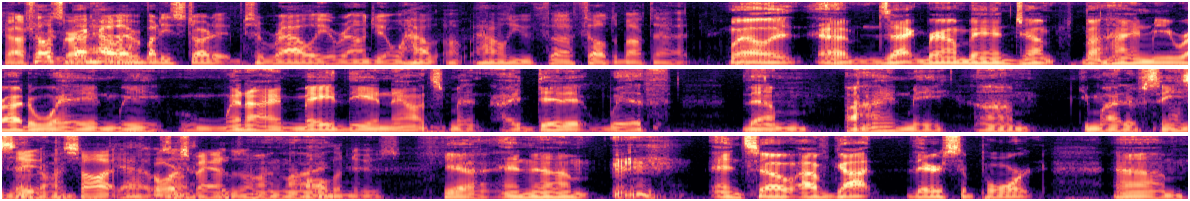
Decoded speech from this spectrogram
Gosh, tell us great about how everybody started to rally around you and how how you've uh, felt about that. Well, it, uh, Zac Brown Band jumped behind me right away, and we when I made the announcement, I did it with them behind me. Um, you might have seen I, that see, on I saw it. Yeah, of it was course, man. It was on Online. all the news. Yeah, and um, and so I've got their support. Um,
